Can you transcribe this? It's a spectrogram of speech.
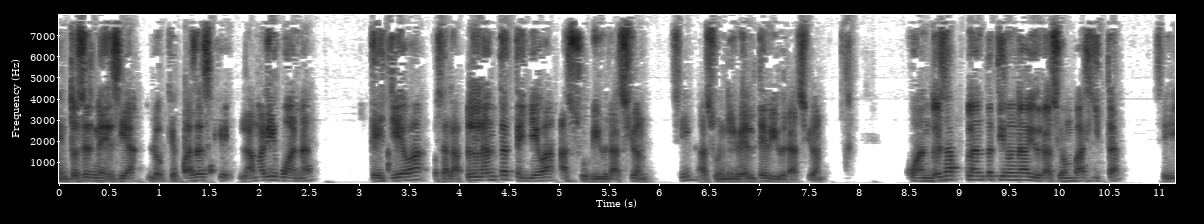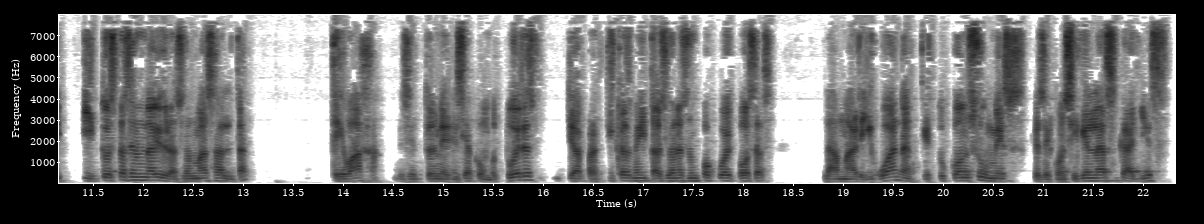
Entonces me decía, lo que pasa es que la marihuana te lleva, o sea, la planta te lleva a su vibración, ¿sí? A su nivel de vibración. Cuando esa planta tiene una vibración bajita, ¿sí? Y tú estás en una vibración más alta, te baja. Entonces me decía, como tú eres, ya practicas meditaciones, un poco de cosas, la marihuana que tú consumes, que se consigue en las calles,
